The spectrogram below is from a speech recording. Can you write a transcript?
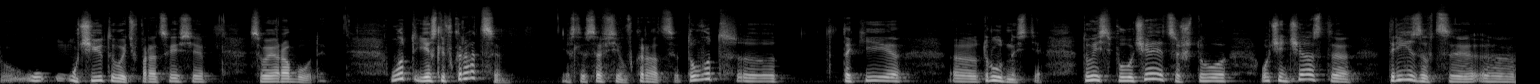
учитывать в процессе своей работы. Вот если вкратце, если совсем вкратце, то вот такие трудности. То есть получается, что очень часто тризовцы, э,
